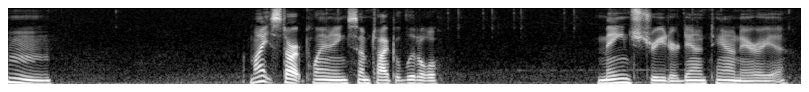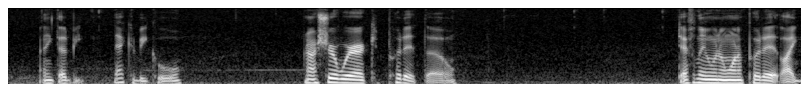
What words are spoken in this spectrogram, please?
hmm. I might start planning some type of little main street or downtown area. I think that'd be that could be cool. Not sure where I could put it though. Definitely wouldn't want to put it like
